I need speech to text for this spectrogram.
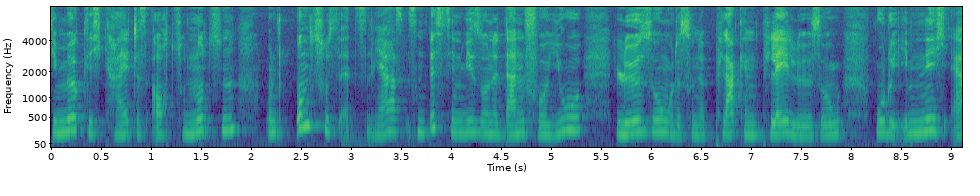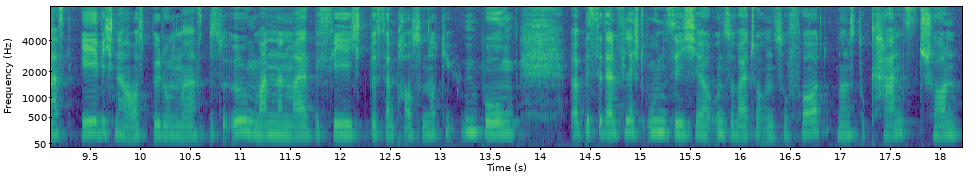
die Möglichkeit, das auch zu nutzen und umzusetzen. Ja, es ist ein bisschen wie so eine Done for You Lösung oder so eine Plug-and-Play Lösung, wo du eben nicht erst ewig nach Ausbildung machst, bis du irgendwann dann mal befähigt bist, dann brauchst du noch die Übung, äh, bist du dann vielleicht unsicher und so weiter und so fort, sondern du kannst schon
